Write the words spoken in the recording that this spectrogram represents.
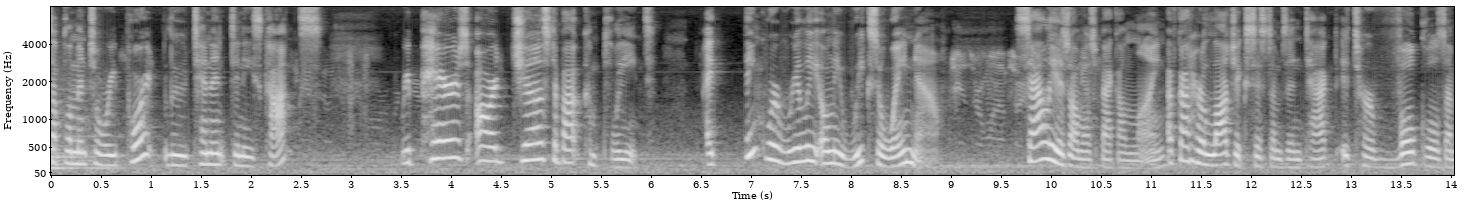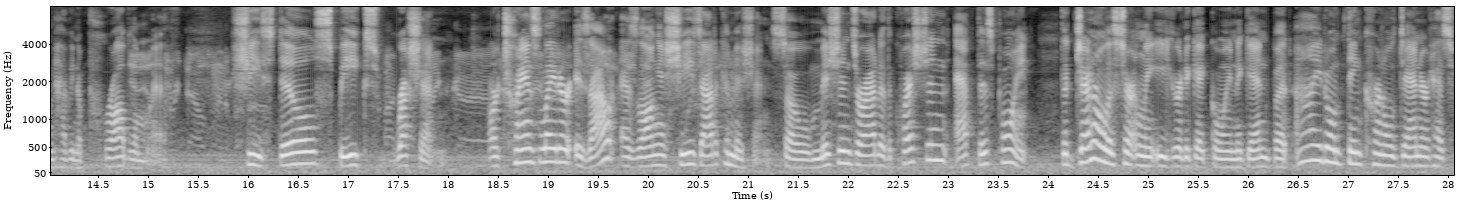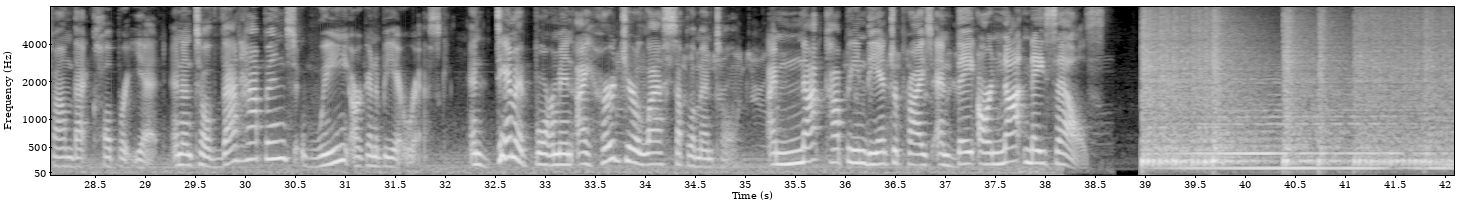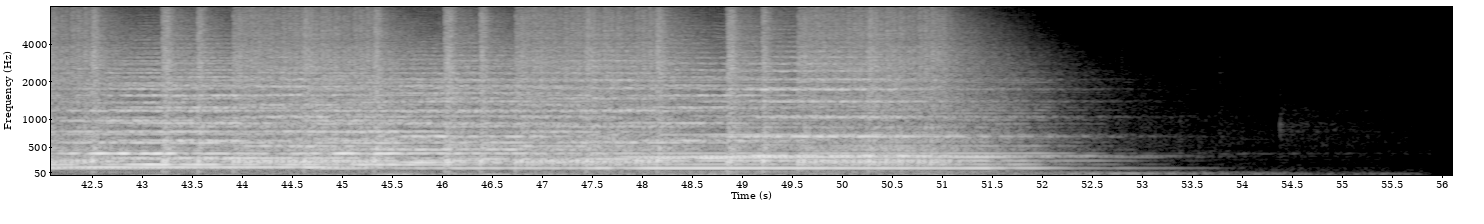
Supplemental report, Lieutenant Denise Cox. Repairs are just about complete. I think we're really only weeks away now. Sally is almost back online. I've got her logic systems intact. It's her vocals I'm having a problem with. She still speaks Russian. Our translator is out as long as she's out of commission, so missions are out of the question at this point. The general is certainly eager to get going again, but I don't think Colonel Dannard has found that culprit yet. And until that happens, we are going to be at risk. And damn it, Borman, I heard your last supplemental. I'm not copying the Enterprise, and they are not nacelles.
